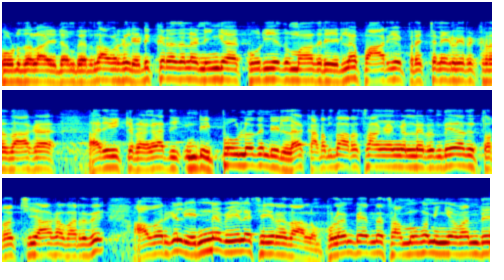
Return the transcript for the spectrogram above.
கூடுதலாக இடம்பெயர்ந்து அவர்கள் எடுக்கிறதுல நீங்கள் கூறியது மாதிரி இல்லை பாரிய பிரச்சனைகள் இருக்கிறதாக அறிவிக்கிறாங்க. அது இந்த இப்போ உள்ளதுன்னு இல்லை கடந்த அரசாங்கங்கள்லிருந்தே அது தொடர்ச்சியாக வருது. அவர்கள் என்ன வேலை செய்கிறதாலும் புலம்பெயர்ந்த சமூகம் இங்கே வந்து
